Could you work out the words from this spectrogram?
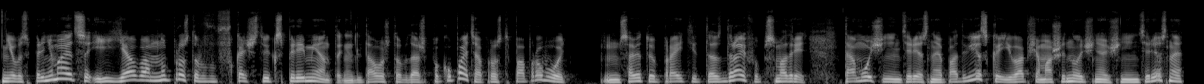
не воспринимается, и я вам, ну, просто в качестве эксперимента, не для того, чтобы даже покупать, а просто попробовать, советую пройти тест-драйв и посмотреть. Там очень интересная подвеска, и вообще машина очень-очень интересная,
